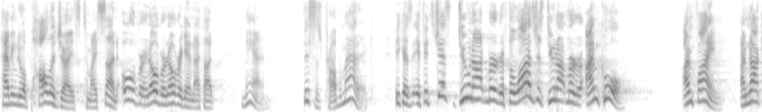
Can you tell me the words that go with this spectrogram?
having to apologize to my son over and over and over again. And I thought, man, this is problematic. Because if it's just do not murder, if the law is just do not murder, I'm cool. I'm fine. I'm not,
